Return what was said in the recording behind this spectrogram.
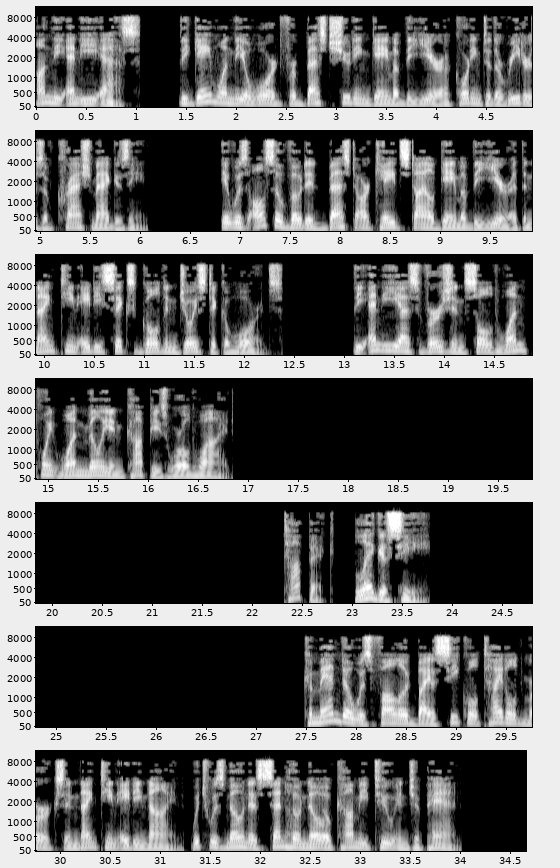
on the NES. The game won the award for Best Shooting Game of the Year according to the readers of Crash magazine. It was also voted Best Arcade-Style Game of the Year at the 1986 Golden Joystick Awards. The NES version sold 1.1 million copies worldwide. Legacy Commando was followed by a sequel titled Mercs in 1989, which was known as Senjō no Okami 2 in Japan.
